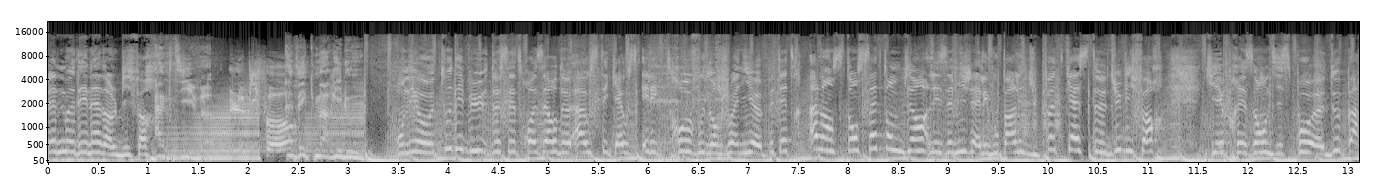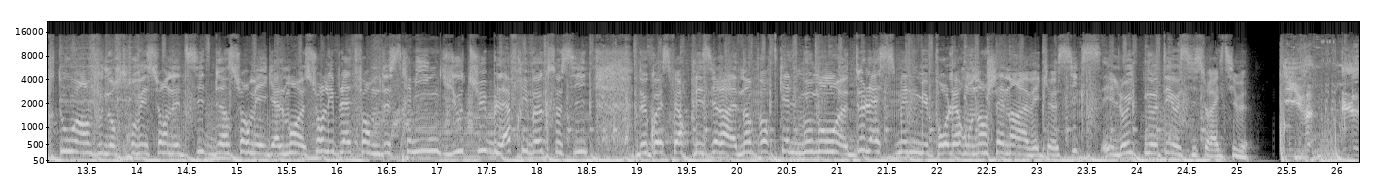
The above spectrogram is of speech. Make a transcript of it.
Jen Modena dans le Before. Active le Before avec Marilou. On est au tout début de ces 3 heures de House Tech House Electro. Vous nous rejoignez euh, peut-être à l'instant. Ça tombe bien, les amis. J'allais vous parler du podcast du Before qui est présent, dispo euh, de partout. hein. Vous nous retrouvez sur notre site, bien sûr, mais également euh, sur les plateformes de streaming, YouTube, la Freebox aussi. De quoi se faire plaisir à n'importe quel moment euh, de la semaine. Mais pour l'heure, on enchaîne hein, avec euh, Six et Loïc Noté aussi sur Active. Active le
